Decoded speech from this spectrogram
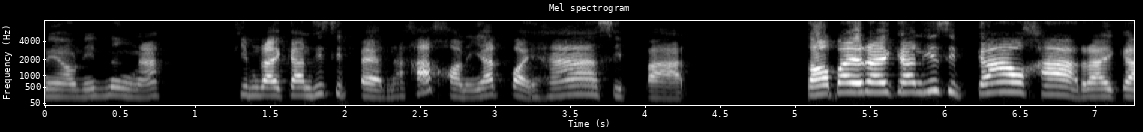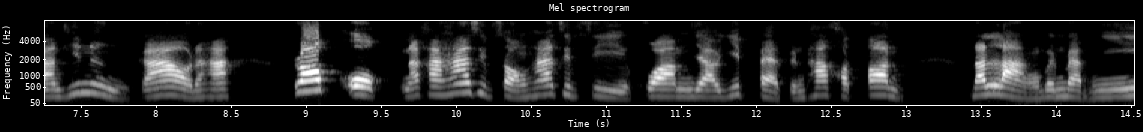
แนวๆนิดนึงนะ พิมพ์รายการที่ 18 นะคะ ขออนุญาตปล่อย 50 บาท ต่อไปรายการที่ 19 ค่ะ รายการที่ 19 นะคะ รอบอกนะคะ 52 54 ความยาว 28 เป็นผ้าคอตตอน ด้านหลังเป็นแบบนี้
